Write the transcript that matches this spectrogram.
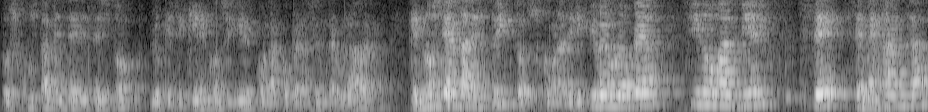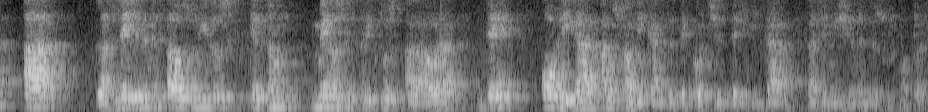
pues justamente es esto lo que se quiere conseguir con la cooperación reguladora. Que no sean tan estrictos como la directiva europea, sino más bien se semejanza a las leyes en Estados Unidos que son menos estrictos a la hora de obligar a los fabricantes de coches de limitar las emisiones de sus motores.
